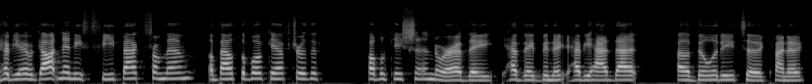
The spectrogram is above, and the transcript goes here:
have you ever gotten any feedback from them about the book after the publication or have they have they been have you had that ability to kind of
